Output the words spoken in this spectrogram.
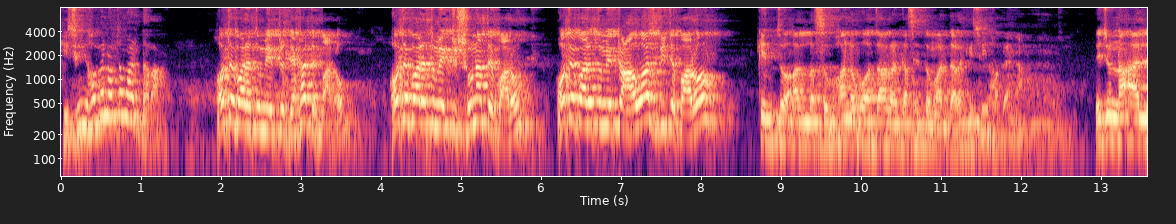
কিছুই হবে না তোমার দ্বারা। হতে পারে তুমি একটু দেখাতে পারো, হতে পারে তুমি একটু শোনাতে পারো, হতে পারে তুমি একটু আওয়াজ দিতে পারো, কিন্তু আল্লাহ সুবহান ও কাছে তোমার দ্বারা কিছুই হবে না। এই জন্য আল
